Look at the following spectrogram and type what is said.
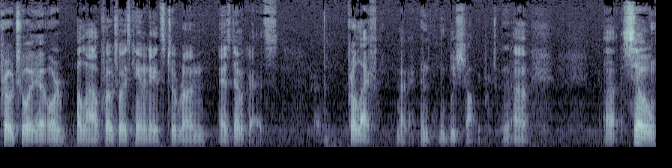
pro-choice or allow pro-choice candidates to run as Democrats. Pro-life, my bad. And we should all be pro-choice. Uh, uh, so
